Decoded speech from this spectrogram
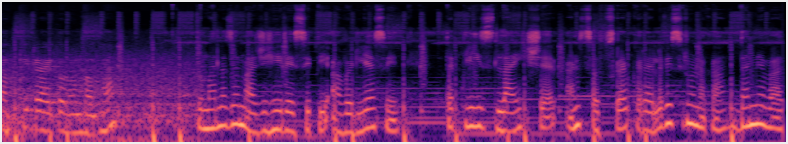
नक्की ट्राय करून बघा. तुम्हाला जर माझी ही रेसिपी आवडली असेल तर प्लीज लाईक शेअर आणि सबस्क्राईब करायला विसरू नका. धन्यवाद.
